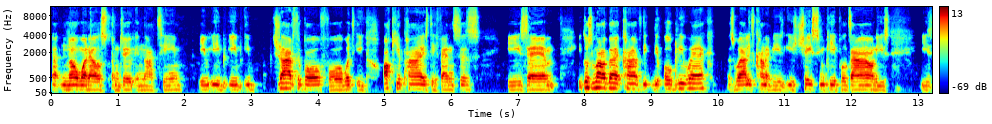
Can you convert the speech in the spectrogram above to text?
that no one else can do in that team. He, he, he, he drives the ball forward. He occupies defenses. He's um, he does a lot of the kind of the, the ugly work as well. He's kind of he's, he's chasing people down. He's he's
